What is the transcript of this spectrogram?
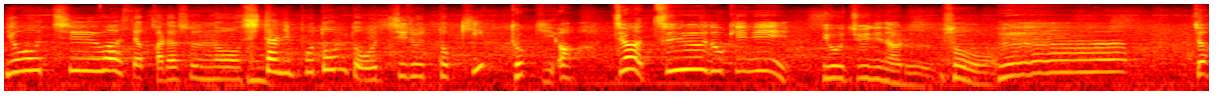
幼虫はだからその下にポトンと落ちる時、時。あじゃあ梅雨時に幼虫になる。そう。へえじゃあ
